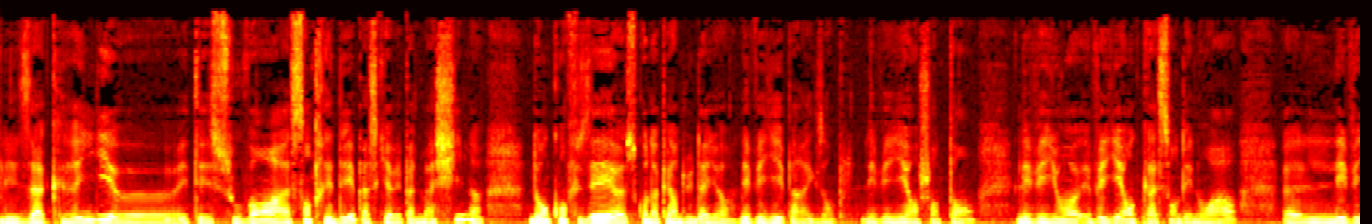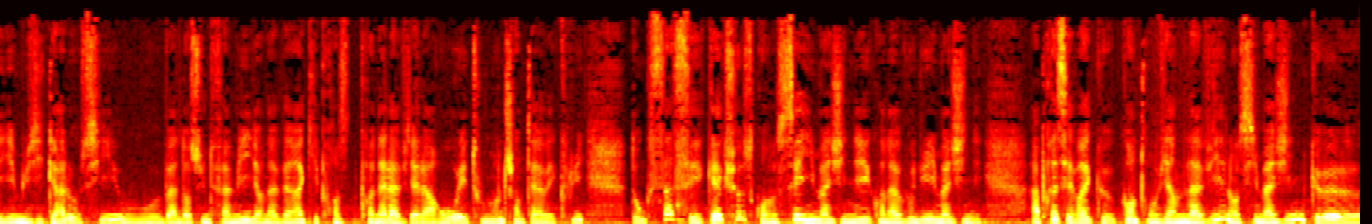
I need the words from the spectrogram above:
les agris euh, étaient souvent à s'entraider parce qu'il n'y avait pas de machine. Donc on faisait euh, ce qu'on a perdu d'ailleurs, les veillées par exemple, les veillées en chantant, les veillées en cassant des noix, les veillées musicales aussi, où ben, dans une famille, il y en avait un qui prenait la vielle à roue et tout le monde chantait avec lui. Donc ça, c'est quelque chose qu'on sait imaginer, qu'on a voulu imaginer. Après, c'est vrai que quand on vient de la ville, on s'imagine que euh,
